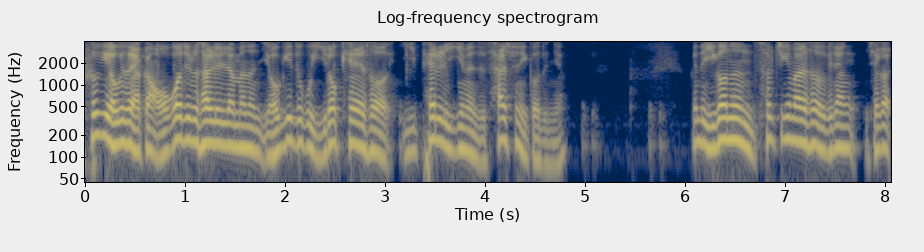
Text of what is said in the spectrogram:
흑이 여기서 약간 어거지로 살리려면은 여기 두고 이렇게 해서 이 패를 이기면 이제 살 수는 있거든요. 근데 이거는 솔직히 말해서 그냥 제가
